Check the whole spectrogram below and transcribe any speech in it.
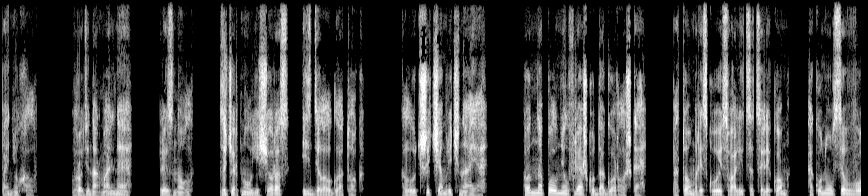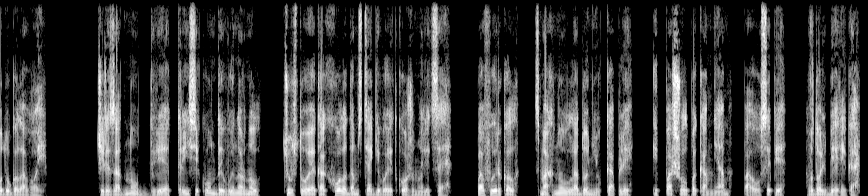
понюхал. Вроде нормальная, лизнул, зачерпнул еще раз и сделал глоток. Лучше, чем речная. Он наполнил фляжку до горлышка. Потом, рискуя свалиться целиком, окунулся в воду головой. Через одну, две, три секунды вынырнул, чувствуя, как холодом стягивает кожу на лице. Пофыркал, смахнул ладонью капли и пошел по камням, по осыпи, вдоль берега.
